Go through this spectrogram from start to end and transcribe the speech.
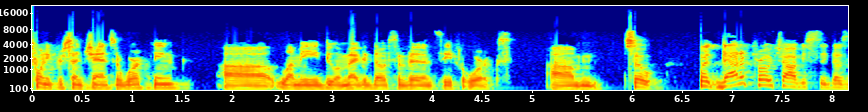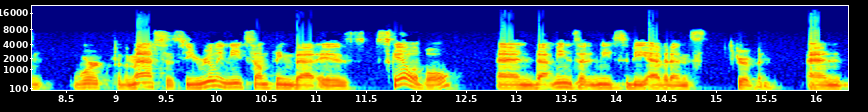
20% chance of working. Uh, let me do a mega dose of it and see if it works. Um, so, but that approach obviously doesn't work for the masses. So you really need something that is scalable, and that means that it needs to be evidence driven. And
